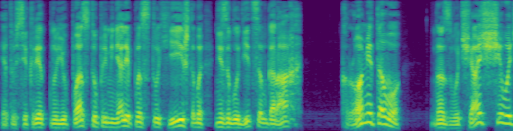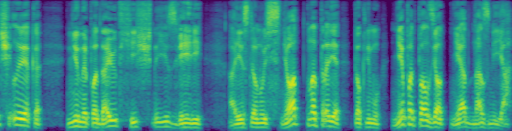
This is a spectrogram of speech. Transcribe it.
эту секретную пасту применяли пастухи, чтобы не заблудиться в горах. Кроме того, на звучащего человека не нападают хищные звери, а если он уснет на траве, то к нему не подползет ни одна змея.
